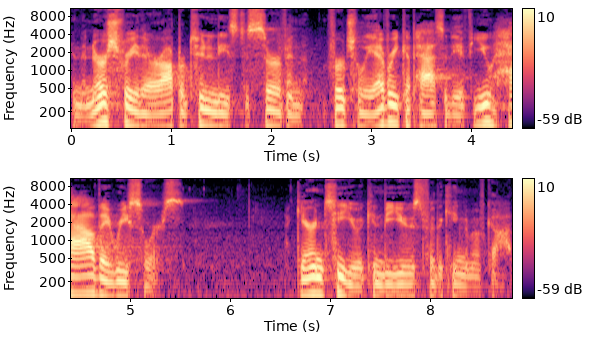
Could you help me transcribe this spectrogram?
in the nursery, there are opportunities to serve in virtually every capacity. If you have a resource, I guarantee you it can be used for the kingdom of God.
